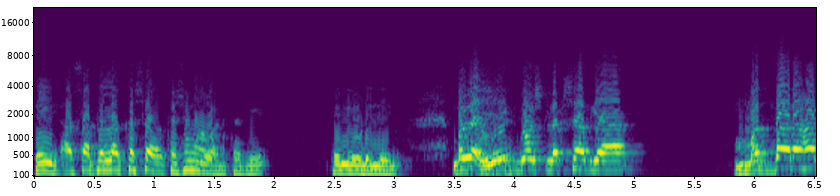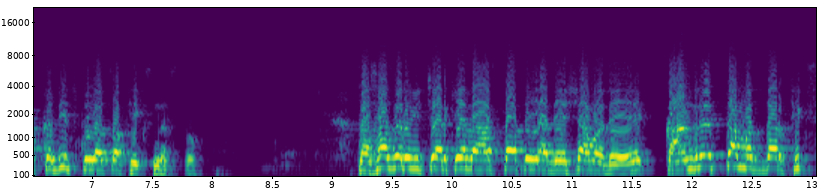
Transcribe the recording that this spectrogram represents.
येईल असं आपल्याला कशा कशामुळे वाटतं की ते निवडून येईल? बघा एक गोष्ट लक्षात घ्या. मतदार हा कधीच कुणाचा फिक्स नसतो. तसा जर विचार केला असता तर या देशामध्ये काँग्रेसचा मतदार फिक्स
